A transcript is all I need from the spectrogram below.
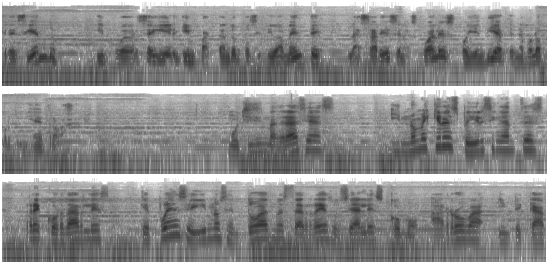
creciendo y poder seguir impactando positivamente las áreas en las cuales hoy en día tenemos la oportunidad de trabajar. Muchísimas gracias. Y no me quiero despedir sin antes recordarles que pueden seguirnos en todas nuestras redes sociales como arroba Intecap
